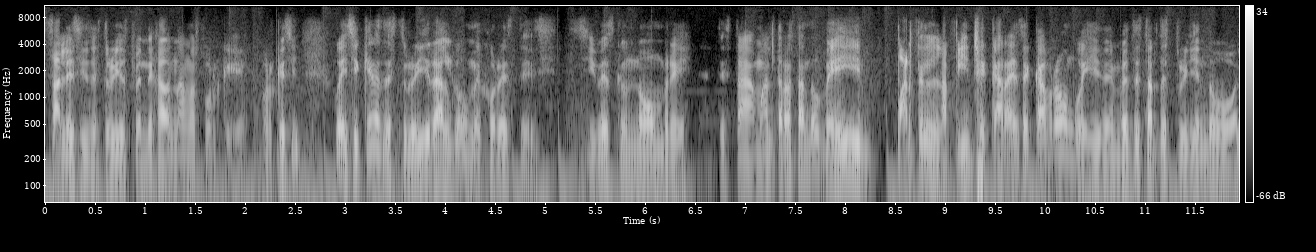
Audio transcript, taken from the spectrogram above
sales y destruyes pendejado nada más porque, porque sí. Güey, si quieres destruir algo, mejor este, si, ves que un hombre te está maltratando, ve y parte la pinche cara a ese cabrón, güey. En vez de estar destruyendo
